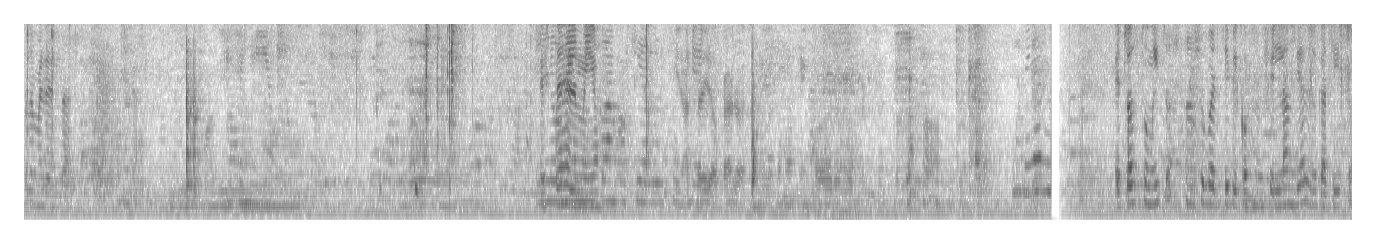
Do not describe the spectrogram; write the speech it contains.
para merendar. Este es mío. Este es el mío. Han Y no ha fresa. salido caro, ha salido como 5 euros por persona. Estos zumitos son súper típicos en Finlandia, del gatito.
